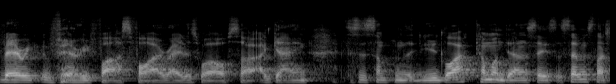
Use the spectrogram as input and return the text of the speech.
very, very fast fire rate as well. So again, if this is something that you'd like, come on down and see it's the 7 slash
